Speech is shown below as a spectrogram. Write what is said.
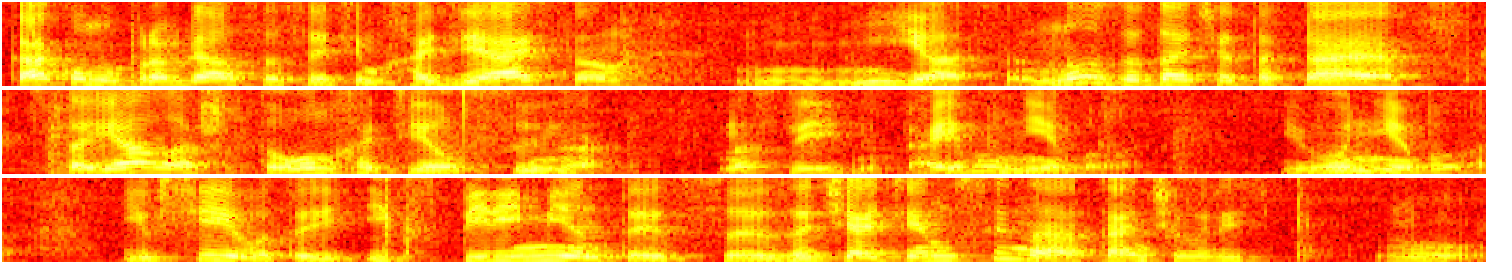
Как он управлялся с этим хозяйством, не ясно. Но задача такая стояла, что он хотел сына, наследника, а его не было. Его не было. И все вот эксперименты с зачатием сына оканчивались ну,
